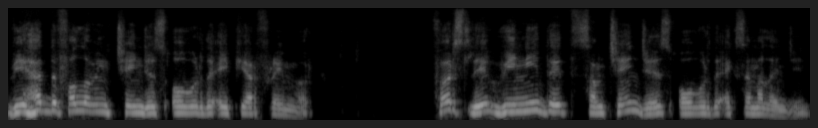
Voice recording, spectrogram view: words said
We had the following changes over the APR framework. Firstly, we needed some changes over the XML engine.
